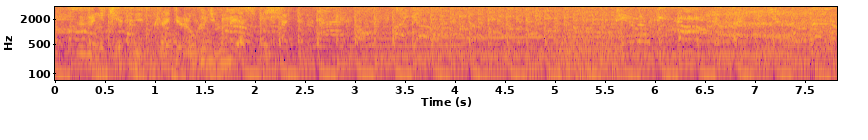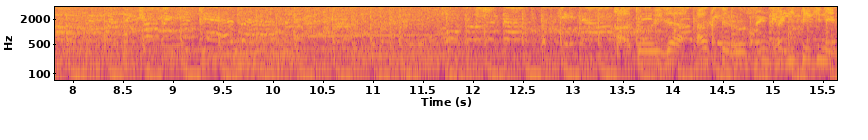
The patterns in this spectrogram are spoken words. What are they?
すぐにケツに疲れてろくに踏めやしねりじゃアクセルを全開にできねえ。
